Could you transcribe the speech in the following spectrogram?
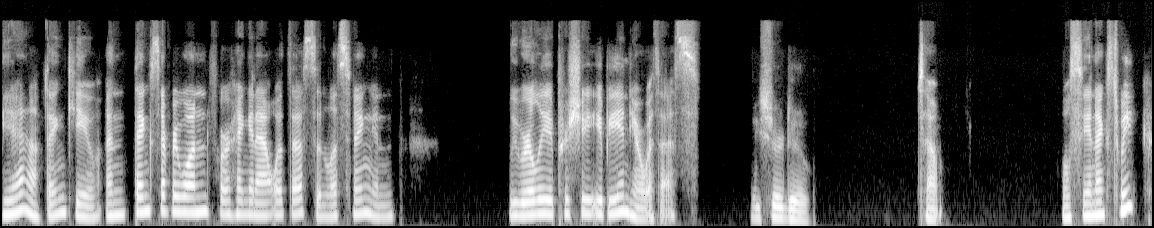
Yeah thank you. And thanks everyone for hanging out with us and listening. And we really appreciate you being here with us. We sure do. So we'll see you next week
